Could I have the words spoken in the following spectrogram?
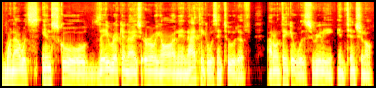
when I was in school, they recognized early on, and I think it was intuitive. I don't think it was really intentional,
